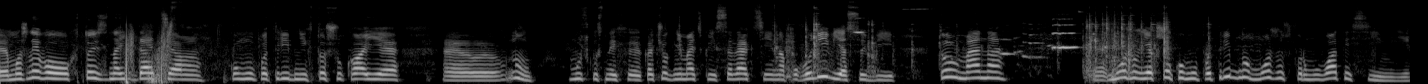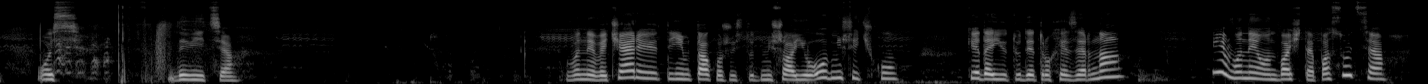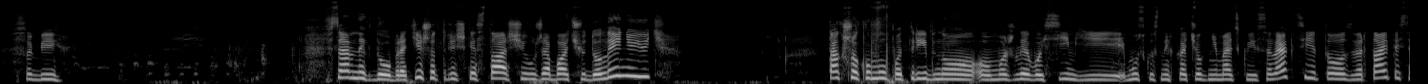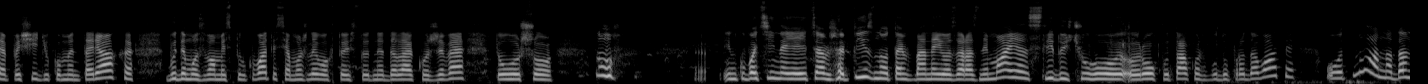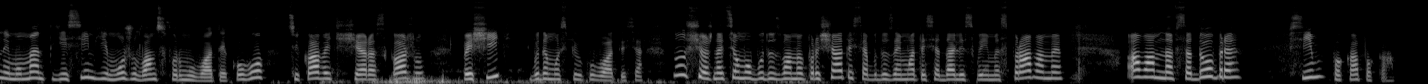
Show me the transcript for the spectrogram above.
можливо, хтось знайдеться, кому потрібні, хто шукає е, ну, мускусних е, качок німецької селекції на поголів'я собі, то в мене е, можу, якщо кому потрібно, можу сформувати сім'ї. Ось, дивіться. Вони вечеряють, їм також ось тут мішаю обмішечку, кидаю туди трохи зерна. І вони, он, бачите, пасуться собі. Все в них добре. Ті, що трішки старші, вже бачу, долинюють. Так що, кому потрібно, можливо, сім'ї мускусних качок німецької селекції, то звертайтеся, пишіть у коментарях. Будемо з вами спілкуватися. Можливо, хтось тут недалеко живе, того що, ну. Інкубаційне яйце вже пізно, там в мене його зараз немає. Слідуючого року також буду продавати. От, ну а на даний момент є сім'ї, можу вам сформувати. Кого цікавить, ще раз кажу, пишіть, будемо спілкуватися. Ну що ж, на цьому буду з вами прощатися, буду займатися далі своїми справами. А вам на все добре. Всім пока-пока.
